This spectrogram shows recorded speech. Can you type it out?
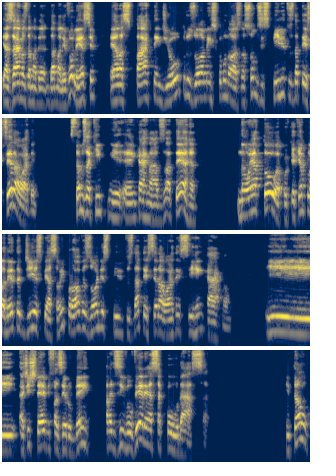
E as armas da, da malevolência, elas partem de outros homens como nós. Nós somos espíritos da terceira ordem. Estamos aqui é, encarnados na Terra não é à toa, porque aqui é um planeta de expiação e provas, onde espíritos da terceira ordem se reencarnam. E a gente deve fazer o bem para desenvolver essa couraça. Então,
